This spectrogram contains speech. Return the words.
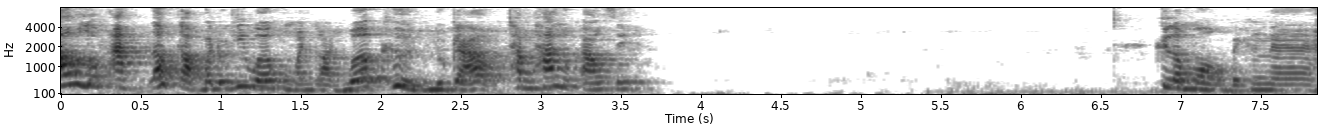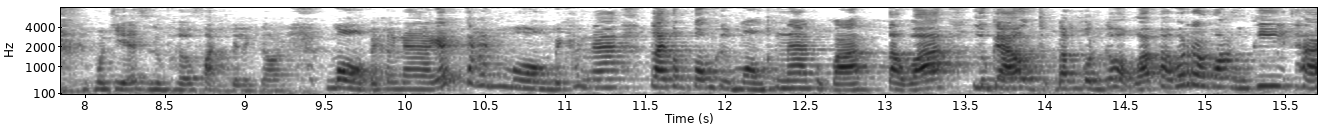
outlook อะเรากลับมาดูที่ verb ของมันก่อน verb คือ look out ทำท่า look out สิ คือเรามองไปข้างหน้า เมื่อกี้อาจจะดูเพ้อฝันไปเล็กน้อย มองไปข้างหน้าก็การมองไปข้างหน้าแปลตรงๆคือมองข้างหน้าถูกปะแต่ว่า look out บางคนก็บอกว่าแปลว่าระวังพี่ใช่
